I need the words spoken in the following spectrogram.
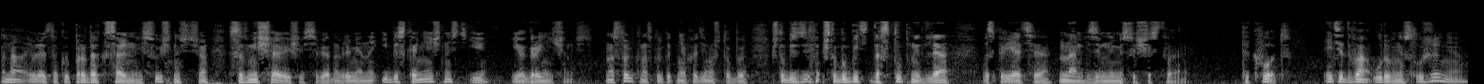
она является такой парадоксальной сущностью, совмещающей в себе одновременно и бесконечность, и, и ограниченность. Настолько, насколько это необходимо, чтобы, чтобы, чтобы быть доступной для восприятия нами, земными существами. Так вот, эти два уровня служения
